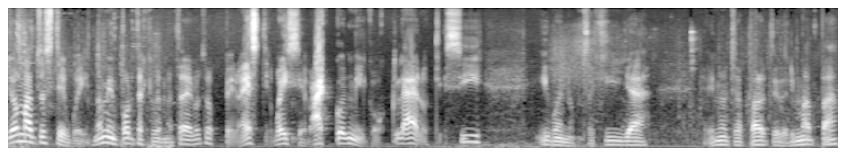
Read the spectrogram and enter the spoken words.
yo mato a este güey. No me importa que me matara el otro, pero este güey se va conmigo. Claro que sí. Y bueno, pues aquí ya en otra parte del mapa.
